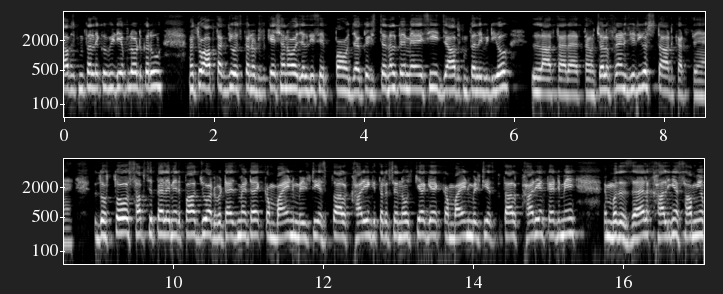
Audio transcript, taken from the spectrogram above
जॉब्स के मतलब वीडियो अपलोड करूँ तो आप तक जो इसका नोटिफिकेशन हो जल्दी से पहुँच जाए, क्योंकि चैनल पर मैं ऐसी जॉब्स मतलब वीडियो लाता रहता हूँ। चलो फ्रेंड्स वीडियो स्टार्ट करते हैं। तो दोस्तों, सबसे पहले मेरे पास जो एडवर्टाइजमेंट है कम्बाइंड मिलिट्री अस्पताल खारियाँ की तरफ़ से अनाउंस किया गया कम्बाइंड मिलिट्री अस्पताल खारियाँ अकेडमी मुतजैल खालियाँ सामियों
